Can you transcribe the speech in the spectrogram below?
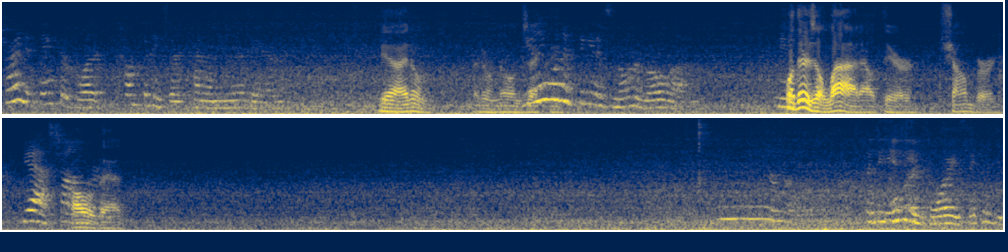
trying to think of what companies are kind of near there. Yeah, I don't, I don't know exactly. The only one exactly. I'm thinking is Motorola. I mean, Well, there's a lot out there. Schaumburg, yeah, Schaumburg. all of that. But the Indian boys, they can be,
